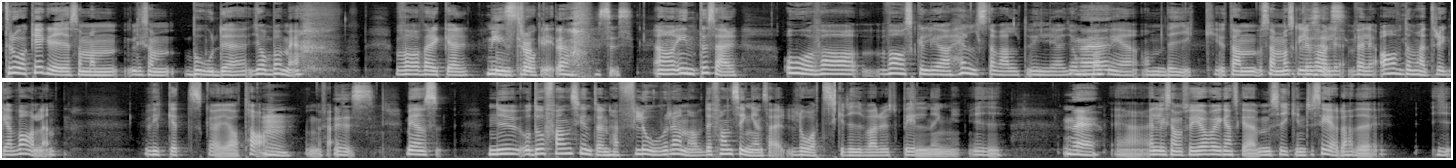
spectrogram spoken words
tråkiga grejer som man liksom borde jobba med. Vad verkar Minst tråkigt. Ja, precis. Ja, inte så här, åh, vad, vad skulle jag helst av allt vilja jobba Nej. med om det gick? Utan så här, man skulle välja, välja av de här trygga valen. Vilket ska jag ta, Mm. ungefär. precis. Medan nu, och då fanns ju inte den här floran av, det fanns ingen så här låtskrivarutbildning i, Nej, eh, eller liksom, för jag var ju ganska musikintresserad och hade i,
